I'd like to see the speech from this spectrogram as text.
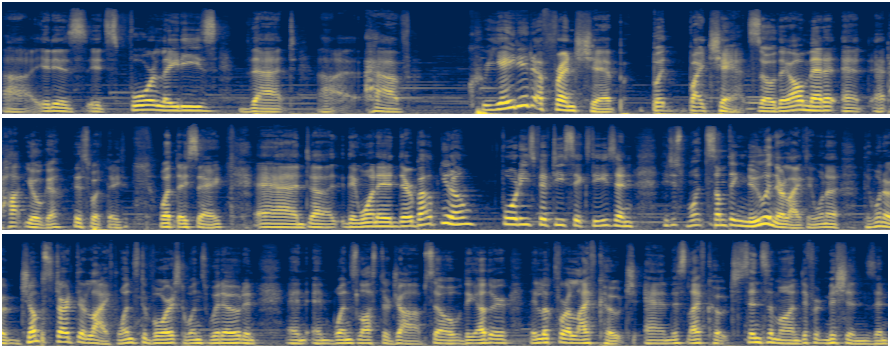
Uh, it is it's four ladies that uh, have created a friendship but by chance. So they all met at, at, at hot yoga is what they what they say. And uh, they wanted they're about you know 40s 50s 60s and they just want something new in their life. They want to they want to jumpstart their life. One's divorced one's widowed and and and one's lost their job. So the other they look for a life coach and this life coach sends them on different missions and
